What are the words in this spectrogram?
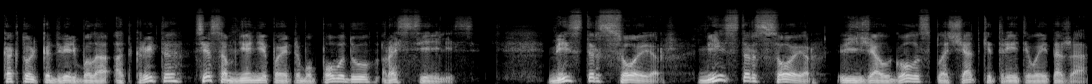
Как только дверь была открыта, все сомнения по этому поводу рассеялись. «Мистер Сойер! Мистер Сойер!» — визжал голос с площадки третьего этажа.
